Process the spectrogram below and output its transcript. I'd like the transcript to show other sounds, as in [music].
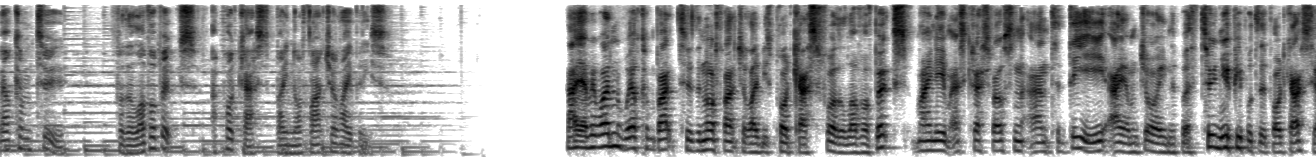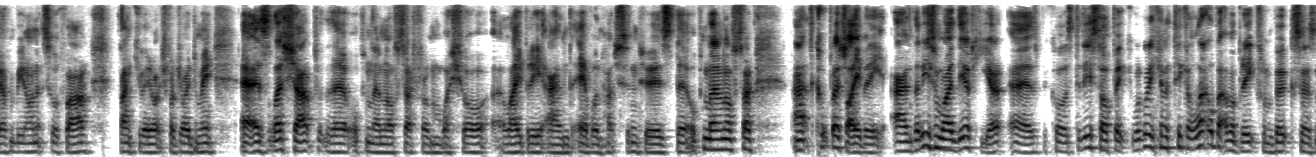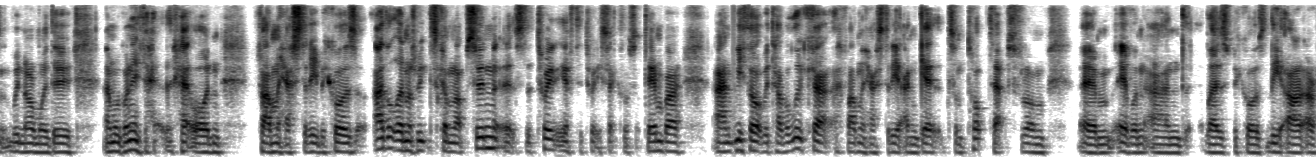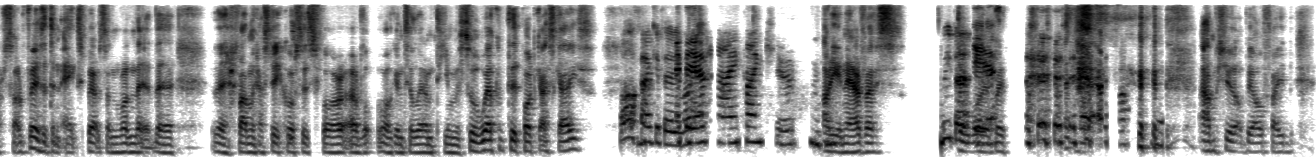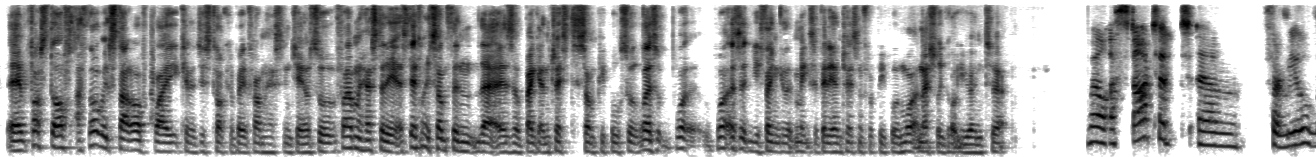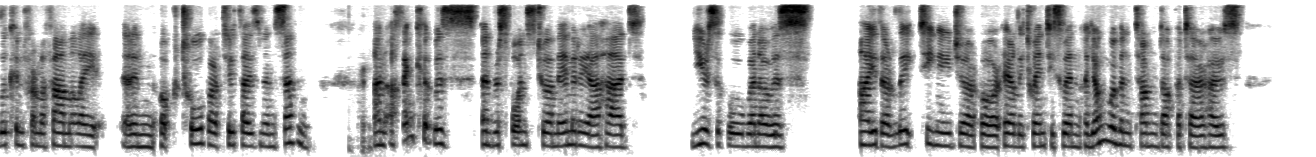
Welcome to For the Love of Books, a podcast by North Lanarkshire Libraries. Hi everyone, welcome back to the North Lanarkshire Libraries podcast For the Love of Books. My name is Chris Wilson and today I am joined with two new people to the podcast who haven't been on it so far. Thank you very much for joining me. It is Liz Sharp, the Open Learning Officer from Wishaw Library, and Evelyn Hutchison, who is the Open Learning Officer at Coatbridge Library. And the reason why they're here is because today's topic, we're going to kind of take a little bit of a break from books as we normally do, and we're going to hit on family history because Adult Learners Week is coming up soon. It's the 20th to 26th of September, and we thought we'd have a look at family history and get some top tips from um, Evelyn and Liz because they are our sort of resident experts and run the, the, the family history courses for our Login to Learn team. So, welcome to the podcast, guys. Well, thank you very much. Yeah, hi, thank you. Are you nervous? We bit, yeah. [laughs] I'm sure it'll be all fine. Uh, first off, I thought we'd start off by kind of just talking about family history in general. So, family history is definitely something that is of big interest to some people. So, Liz, what what is it you think that makes it very interesting for people, and what initially got you into it? Well, I started um, for real looking for my family in October 2007, okay. and I think it was in response to a memory I had years ago when I was either late teenager or early 20s when a young woman turned up at our house.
